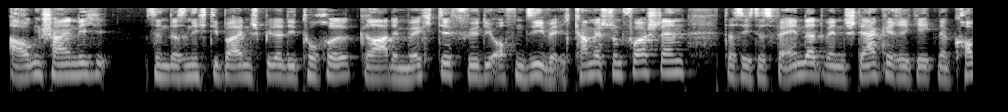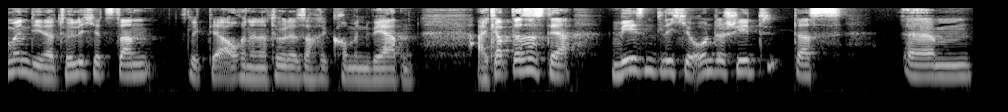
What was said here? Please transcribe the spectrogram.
augenscheinlich sind das nicht die beiden Spieler, die Tuchel gerade möchte für die Offensive. Ich kann mir schon vorstellen, dass sich das verändert, wenn stärkere Gegner kommen, die natürlich jetzt dann, das liegt ja auch in der Natur der Sache, kommen werden. Aber ich glaube, das ist der wesentliche Unterschied, dass ähm,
